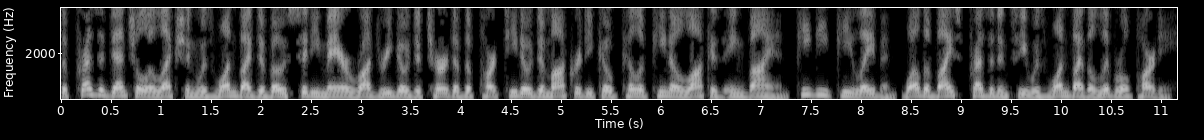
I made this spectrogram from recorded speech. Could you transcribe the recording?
The presidential election was won by Davao City Mayor Rodrigo Duterte of the Partido Demokratiko Pilipino Lakas ng Bayan PDP Laban, while the vice presidency was won by the Liberal Party.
